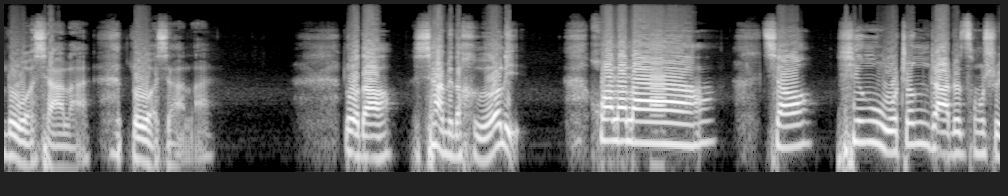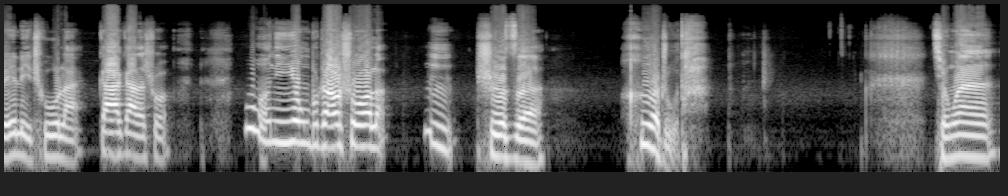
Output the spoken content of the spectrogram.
落下来，落下来，落到下面的河里。哗啦啦！瞧，鹦鹉挣扎着从水里出来，嘎嘎地说：“我，你用不着说了。”嗯，狮子喝住它。请问，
